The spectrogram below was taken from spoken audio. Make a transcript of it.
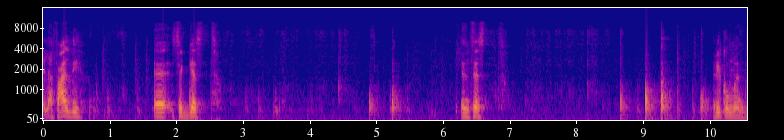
الأفعال دي. suggest insist recommend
